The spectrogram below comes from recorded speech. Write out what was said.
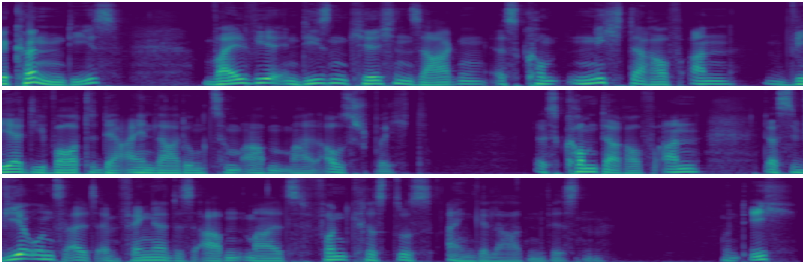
Wir können dies, weil wir in diesen Kirchen sagen, es kommt nicht darauf an, wer die Worte der Einladung zum Abendmahl ausspricht. Es kommt darauf an, dass wir uns als Empfänger des Abendmahls von Christus eingeladen wissen. Und ich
